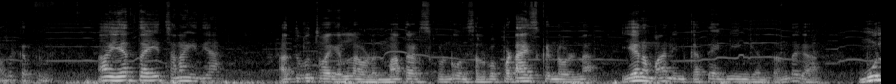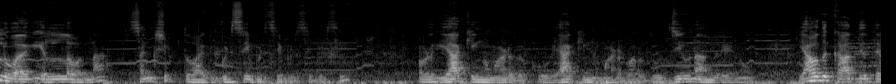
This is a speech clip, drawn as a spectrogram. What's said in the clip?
ಅವ್ರು ಕರ್ಕೊಂಡು ಹಾಂ ಏನು ತಾಯಿ, ಚೆನ್ನಾಗಿದ್ಯಾ? ಅದ್ಭುತವಾಗಿ ಎಲ್ಲ ಅವಳನ್ನು ಮಾತಾಡಿಸ್ಕೊಂಡು ಒಂದು ಸ್ವಲ್ಪ ಪಟಾಯಿಸ್ಕೊಂಡು ಅವಳನ್ನ, ಏನಮ್ಮ ನಿನ್ನ ಕತೆ ಹಂಗೆ ಹಿಂಗೆ ಅಂತ ಅಂದಾಗ ಮೂಲವಾಗಿ ಎಲ್ಲವನ್ನು ಸಂಕ್ಷಿಪ್ತವಾಗಿ ಬಿಡಿಸಿ ಬಿಡಿಸಿ ಬಿಡಿಸಿ ಬಿಡಿಸಿ ಅವಳಿಗೆ ಯಾಕೆ ಹಿಂಗೆ ಮಾಡಬೇಕು, ಯಾಕೆ ಹಿಂಗೆ ಮಾಡಬಾರ್ದು, ಜೀವನ ಅಂದ್ರೇನು, ಯಾವುದಕ್ಕೆ ಆದ್ಯತೆ,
